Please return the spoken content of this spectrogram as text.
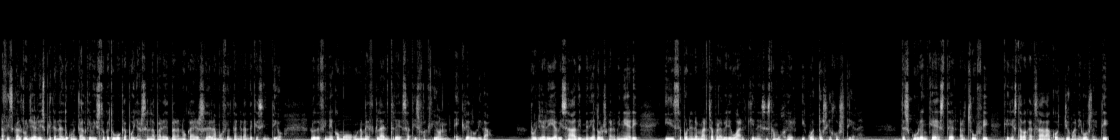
La fiscal Ruggeri explica en el documental que he visto que tuvo que apoyarse en la pared para no caerse de la emoción tan grande que sintió. Lo define como una mezcla entre satisfacción e incredulidad. Ruggeri avisa de inmediato a los carabinieri y se ponen en marcha para averiguar quién es esta mujer y cuántos hijos tiene descubren que Esther Arzufi, que ya estaba casada con Giovanni Bossetti,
